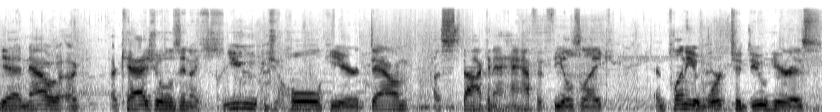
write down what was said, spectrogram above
Yeah, now a, a casual is in a huge hole here, down a stock and a half, it feels like, and plenty of work to do here as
